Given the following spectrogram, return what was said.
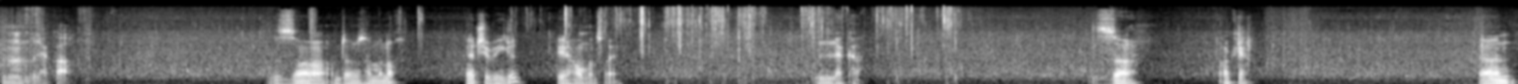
Hm, lecker. So, und dann was haben wir noch? Energy Riegel. Den hauen wir uns rein. Lecker. So. Okay. Dann.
